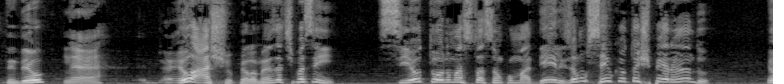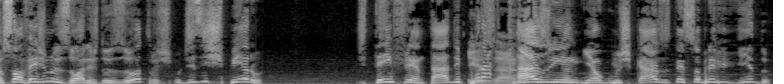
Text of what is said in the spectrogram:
Entendeu? É. Eu acho, pelo menos é tipo assim, se eu tô numa situação como a deles, eu não sei o que eu tô esperando. Eu só vejo nos olhos dos outros o desespero de ter enfrentado e por Exato. acaso, em, em alguns casos, ter sobrevivido.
